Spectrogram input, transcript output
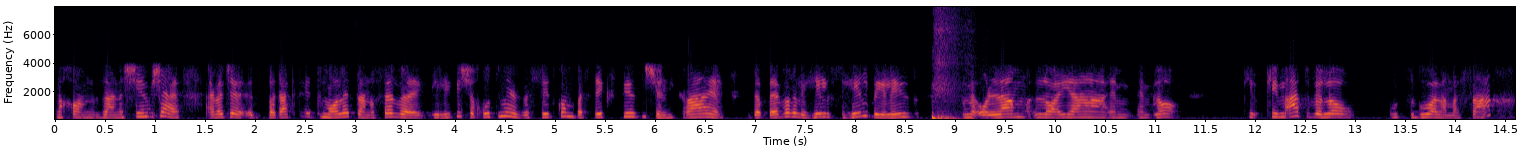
נכון, זה אנשים ש... האמת שבדקתי אתמול את הנושא וגיליתי שחוץ מאיזה סיטקום בסיקסטיז שנקרא The Beverly Hills Hillbillies, מעולם לא היה, הם, הם לא, כמעט ולא הוצגו על המסך.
